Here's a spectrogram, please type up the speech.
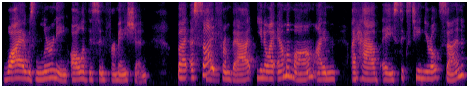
why I was learning all of this information. But aside from that, you know, I am a mom. I'm I have a 16 year old son.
